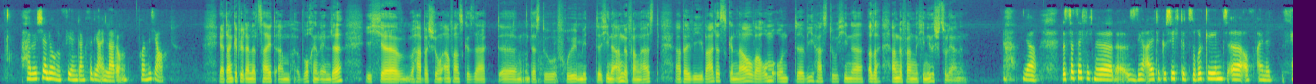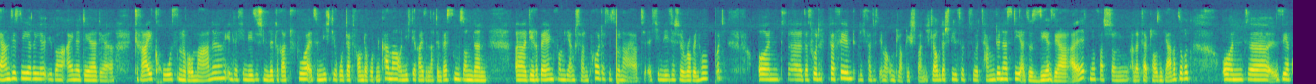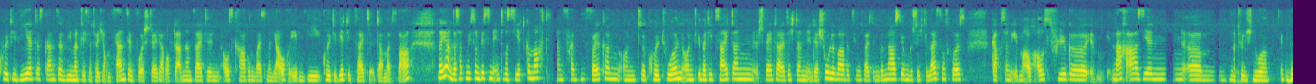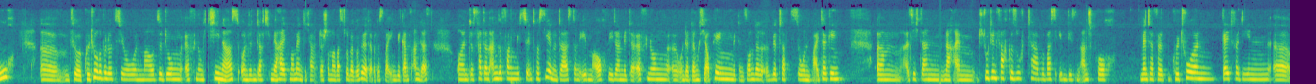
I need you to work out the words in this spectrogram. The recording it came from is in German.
Hallo Shalom, vielen Dank für die Einladung freue mich auch. Ja, danke für deine Zeit am Wochenende. Ich äh, habe schon anfangs gesagt, äh, dass du früh mit China angefangen hast. Aber wie war das genau? Warum und äh, wie hast du China, also angefangen, Chinesisch zu lernen? Ja, das ist tatsächlich eine sehr alte Geschichte, zurückgehend äh, auf eine Fernsehserie über eine der, der drei großen Romane in der chinesischen Literatur, also nicht die, der Traum der Roten Kammer und nicht die Reise nach dem Westen, sondern äh, die Rebellen vom Liangshan Po. Das ist so eine Art chinesische Robin Hood. Und äh, das wurde verfilmt und ich fand das immer unglaublich spannend. Ich glaube, das spielt so zur Tang-Dynastie, also sehr, sehr alt, nur fast schon anderthalb tausend Jahre zurück und äh, sehr kultiviert das Ganze, wie man sich es natürlich auch im Fernsehen vorstellt. Aber auf der anderen Seite in Ausgrabungen weiß man ja auch eben, wie kultiviert die Zeit damals war. Naja, und das hat mich so ein bisschen interessiert gemacht an fremden Völkern und äh, Kulturen. Und über die Zeit dann später, als ich dann in der Schule war, beziehungsweise im Gymnasium, Geschichte, Leistungskurs, gab es dann eben auch Ausflüge nach Asien, ähm, natürlich nur im Buch ähm, zur Kulturrevolution, Mao Zedong, Öffnung Chinas. Und dann dachte ich mir, halt, Moment, ich habe da schon mal was drüber gehört, aber das war irgendwie ganz anders. Und das hat dann angefangen, mich zu interessieren. Und da es dann eben auch wieder mit der Öffnung äh, unter Deng Xiaoping, mit den Sonderwirtschaftszonen weiterging, ähm, als ich dann nach einem Studienfach gesucht habe, was eben diesen Anspruch Mensch, Kulturen, Geld verdienen, äh,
